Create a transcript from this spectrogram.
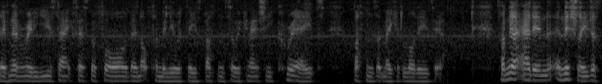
they've never really used Access before, they're not familiar with these buttons, so we can actually create buttons that make it a lot easier. So I'm going to add in initially just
